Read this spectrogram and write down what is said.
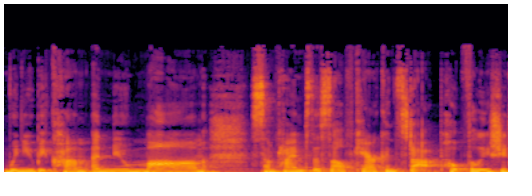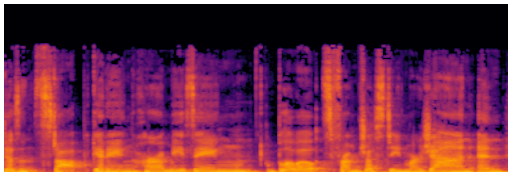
when you become a new mom, sometimes the self care can stop. Hopefully, she doesn't stop getting her amazing blowouts from Justine Marjan, and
